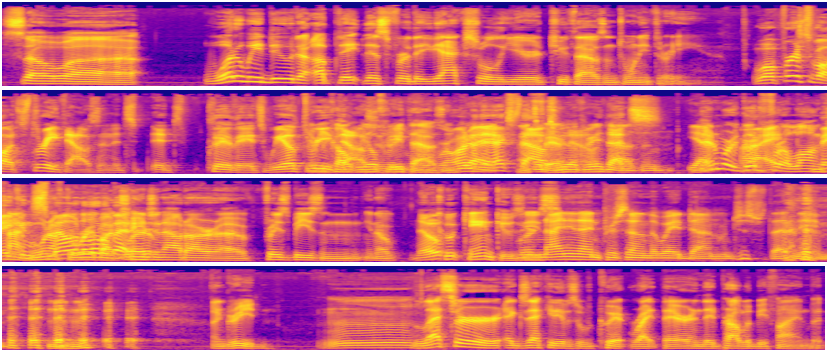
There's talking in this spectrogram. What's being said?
So, uh, what do we do to update this for the actual year 2023? well, first of all, it's three thousand. It's it's clearly it's wheel three we call it. Wheel 3000. We're on to the next That's thousand. fair. Wheel now. three That's- thousand. Yeah, Then we're good All right. for a long time. Bacon's We won't have to a worry little about better. changing out our uh, frisbees and you know Nope. coo- can koozies. We're ninety nine percent of the way done just with that name. Agreed. Mm. Lesser executives would quit right there, and they'd probably be fine. But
